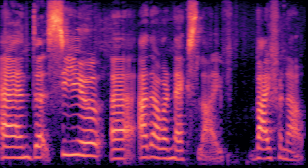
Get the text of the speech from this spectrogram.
And uh, see you uh, at our next live. Bye for now.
